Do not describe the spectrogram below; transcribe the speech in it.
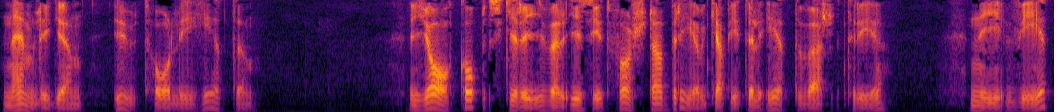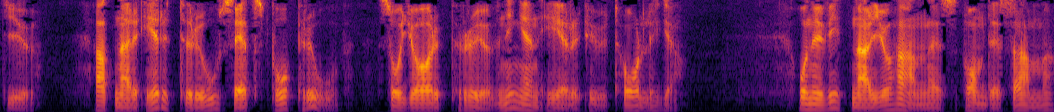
nämligen uthålligheten. Jakob skriver i sitt första brev kapitel 1, vers 3. Ni vet ju att när er tro sätts på prov så gör prövningen er uthålliga. Och nu vittnar Johannes om detsamma.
